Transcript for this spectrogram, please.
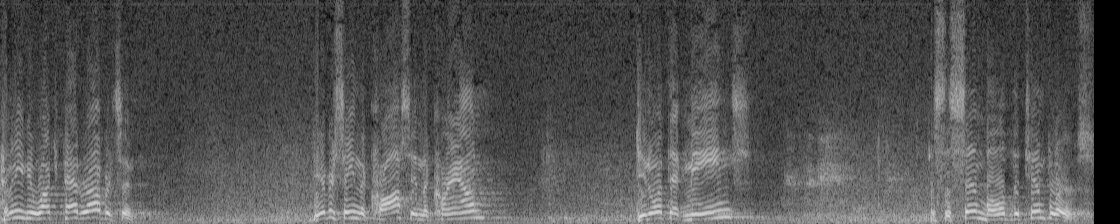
How many of you watch Pat Robertson? You ever seen the cross in the crown? Do you know what that means? It's the symbol of the Templars.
